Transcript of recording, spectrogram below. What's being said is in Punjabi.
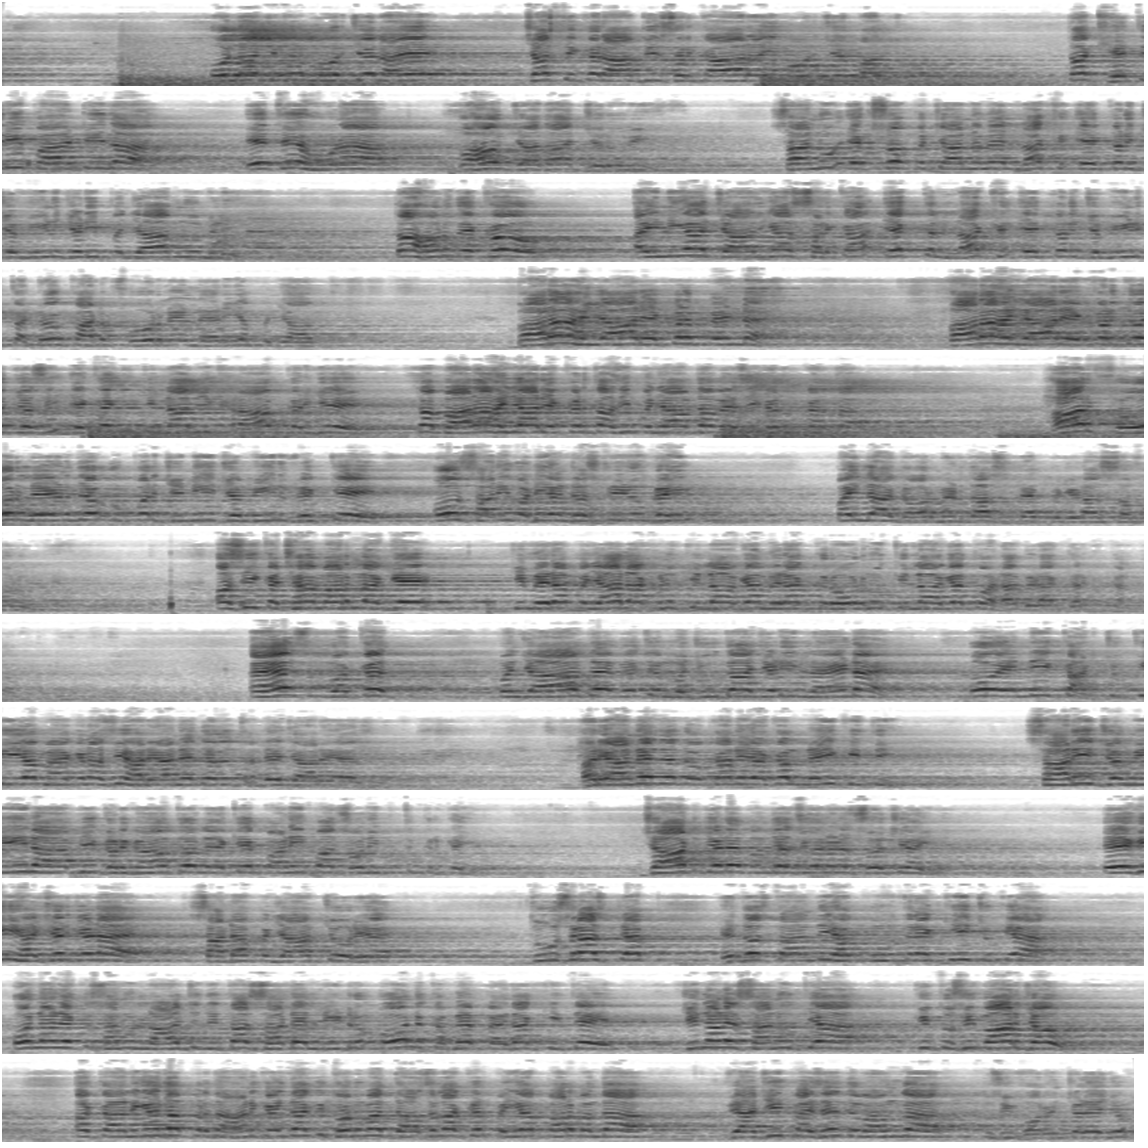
ਉਹਨਾਂ ਜਿਹੜੇ ਮੋਰਚੇ ਲਾਏ। ਜਦ ਤੱਕ ਆਪ ਦੀ ਸਰਕਾਰ ਆਈ, ਮੋਰਚੇ ਬੰਦ। ਤਾਂ ਖੇਤਰੀ ਪਾਰਟੀ ਦਾ ਇੱਥੇ ਹੋਣਾ ਬਹੁਤ ਜ਼ਿਆਦਾ ਜ਼ਰੂਰੀ ਹੈ। ਸਾਨੂੰ 195 ਲੱਖ ਏਕੜ ਜ਼ਮੀਨ ਜਿਹੜੀ ਪੰਜਾਬ ਨੂੰ ਮਿਲੀ। ਤਾਂ ਹੁਣ ਵੇਖੋ ਇੰਨੀਆਂ ਜ਼ਿਆਦੀਆਂ ਸੜਕਾਂ 1 ਲੱਖ ਏਕੜ ਜ਼ਮੀਨ ਘੱਟੋ ਘੱਟ ਫੋਰ ਲੇਨ ਲੈ ਰਹੀ ਹੈ ਪੰਜਾਬ। ਦੀ 12000 ਏਕੜ ਪਿੰਡ ਹੈ। 12000 ਏਕੜ ਜੋ ਜੇ ਅਸੀਂ ਇੱਕ ਇੱਕ ਕਿੱਲਾ ਵੀ ਖਰਾਬ ਕਰੀਏ, ਤਾਂ 12000 ਏਕੜ ਤਾਂ ਅਸੀਂ ਪੰਜਾਬ ਦਾ ਵੈਸੇ ਖਤਮ ਕਰਤਾ। ਹਰ ਫੋਰ ਲੇਨ ਦੇ ਉੱਪਰ ਜਿੰਨੀ ਜ਼ਮੀਨ ਵਿਕ ਕੇ ਉਹ ਸਾਰੀ ਵੱਡੀ ਇੰਡਸਟਰੀ ਨੂੰ ਗਈ। ਪਹਿਲਾ ਗਵਰਨਮੈਂਟ ਦਾ ਸਟੈਪ ਜਿਹੜਾ ਸਫਲ ਹੋ ਗਿਆ। ਅਸੀਂ ਕੱਛਾ ਮਾਰਨ ਲੱਗੇ ਕਿ ਮੇਰਾ 50 ਲੱਖ ਨੂੰ ਕਿੱਲਾ ਆ ਗਿਆ, ਮੇਰਾ ਕਰੋੜ ਨੂੰ ਕਿੱਲਾ ਆ ਗਿਆ, ਤੁਹਾਡਾ ਬੇੜਾ ਗਰਕ ਕਰਤਾ। ਇਸ ਵਕਤ ਪੰਜਾਬ ਦੇ ਵਿੱਚ ਮੌਜੂਦਾ ਜਿਹੜੀ ਲੈਂਡ ਹੈ, ਉਹ ਇੰਨੀ ਘਟ ਚੁੱਕੀ ਹੈ ਮੈਂ ਕਹਿੰਦਾ ਅਸੀਂ ਹਰਿਆਣੇ ਦੇ ਵਿੱਚ ਥੱਲੇ ਜਾ ਰਹੇ ਹਾਂ ਹਰਿਆਣੇ ਦੇ ਲੋਕਾਂ ਨੇ ਅਕਲ ਨਹੀਂ ਕੀਤੀ। ਸਾਰੀ ਜ਼ਮੀਨ ਆਪ ਜੀ ਗੜਗਾਂਵ ਤੋਂ ਲੈ ਕੇ ਪਾਣੀਪਤ ਸੋਨੀਪਤ ਤੱਕ ਗਈ। ਜਾਟ ਜਿਹੜੇ ਬੰਦੇ ਸੀ, ਉਹਨਾਂ ਨੇ ਸੋਚਿਆ ਹੀ ਇਹੀ ਹਸ਼ਰ ਜਿਹੜਾ ਹੈ, ਸਾਡਾ ਪੰਜਾਬ 'ਚ ਹੋ ਰਿਹਾ ਹੈ। ਦੂਸਰਾ ਸਟੈਪ, ਹਿੰਦੁਸਤਾਨ ਦੀ ਹਕੂਮਤ ਨੇ ਕੀ ਚੁੱਕਿਆ? ਉਹਨਾਂ ਨੇ ਇੱਕ ਸਾਨੂੰ ਲਾਲਚ ਦਿੱਤਾ, ਸਾਡੇ ਲੀਡਰ ਉਹ ਨਿਕੰਮੇ ਪੈਦਾ ਕੀਤੇ, ਜਿਨ੍ਹਾਂ ਨੇ ਸਾਨੂੰ ਕਿਹਾ ਕਿ ਤੁਸੀਂ ਬਾਹਰ ਜਾਓ। ਅਕਾਲੀਆਂ ਦਾ ਪ੍ਰਧਾਨ ਕਹਿੰਦਾ ਕਿ ਤੁਹਾਨੂੰ ਮੈਂ 10 ਲੱਖ ਰੁਪਈਆ ਪਰ ਬੰਦਾ ਵਿਆਜੀ ਪੈਸੇ ਦਿਵਾਉਂਗਾ ਤੁਸੀਂ ਫੌਰਨ ਚਲੇ ਜਾਓ।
